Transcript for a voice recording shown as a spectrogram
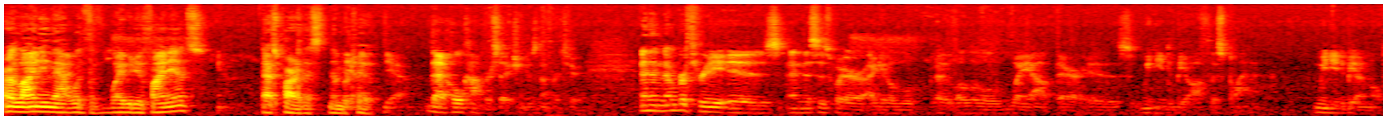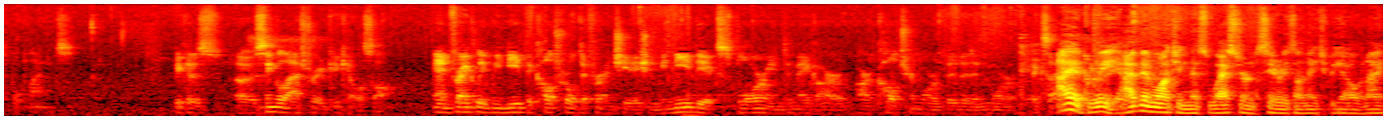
aligning that with the way we do finance? That's part of this number yeah, two. Yeah, that whole conversation is number two. And then number three is, and this is where I get a little, a, little way out there, is we need to be off this planet. We need to be on multiple planets. Because a single asteroid could kill us all. And frankly, we need the cultural differentiation. We need the exploring to make our, our culture more vivid and more exciting. I agree. I've been watching this Western series on HBO, and I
